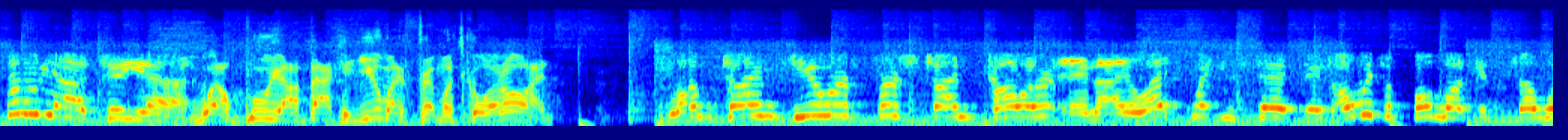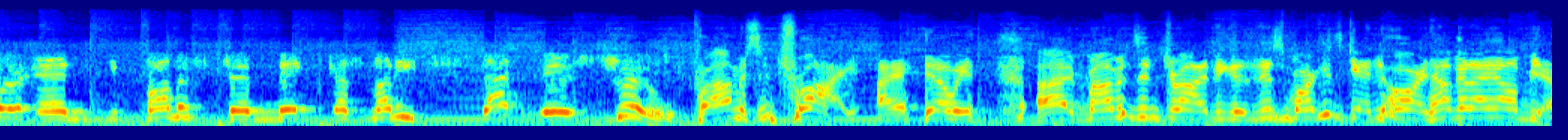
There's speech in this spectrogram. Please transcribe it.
Booyah to ya. Well, booyah back at you, my friend. What's going on? Long time viewer, first time caller, and I like what you said. There's always a bull market somewhere, and you promised to make us money. That is true. Promise and try. I, you know, we, I promise and try because this market's getting hard. How can I help you?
